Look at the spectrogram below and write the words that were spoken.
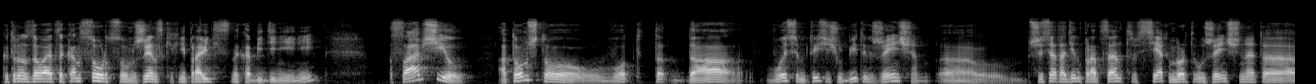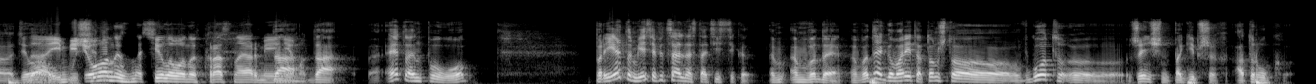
который называется «Консорциум женских неправительственных объединений», сообщил о том, что вот, да, 8 тысяч убитых женщин, 61% а, всех мертвых женщин это дело Да, и миллион изнасилованных Красной Армией да, немок. Да, это НПО. При этом есть официальная статистика МВД. МВД говорит о том, что в год э, женщин, погибших от рук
